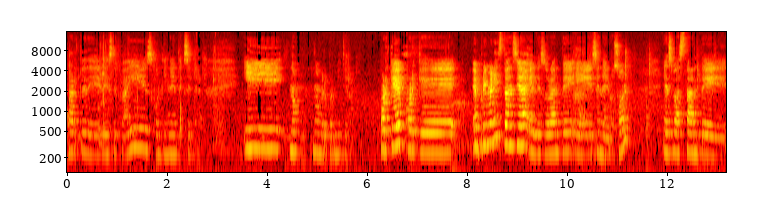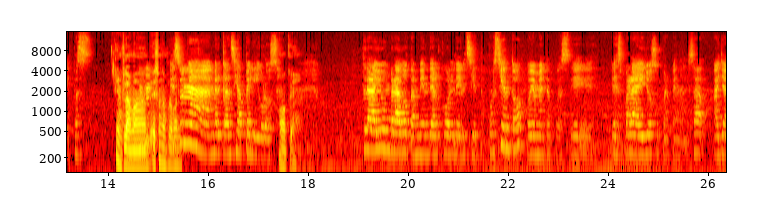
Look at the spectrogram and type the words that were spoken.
Parte de, de este país, continente, etcétera. Y no, no me lo permitieron. ¿Por qué? Porque en primera instancia el desodorante es en aerosol. Es bastante, pues... Inflamante, ujú, es un inflamante. Es una mercancía peligrosa. Ok. trae un grado también de alcohol del 7%, obviamente pues eh, es para ellos súper penalizado. Allá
